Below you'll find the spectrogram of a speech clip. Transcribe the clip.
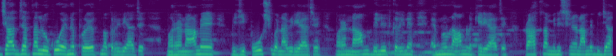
જાત જાતના લોકો એને પ્રયત્ન કરી રહ્યા છે. મારા નામે બીજી પોસ્ટ બનાવી રહ્યા છે. મારા નામ ડિલીટ કરીને એમનું નામ લખી રહ્યા છે. પ્રાર્થના મિનિસ્ટ્રીના નામે બીજા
